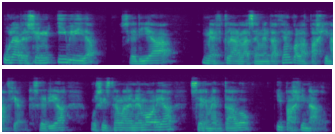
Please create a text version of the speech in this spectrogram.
una versión híbrida, sería mezclar la segmentación con la paginación, que sería un sistema de memoria segmentado y paginado.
